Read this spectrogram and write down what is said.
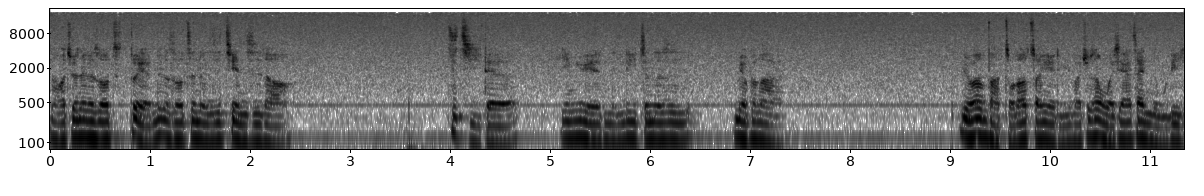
然后就那个时候，对，那个时候真的是见识到自己的音乐能力真的是没有办法，没有办法走到专业领域吧。就算我现在在努力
